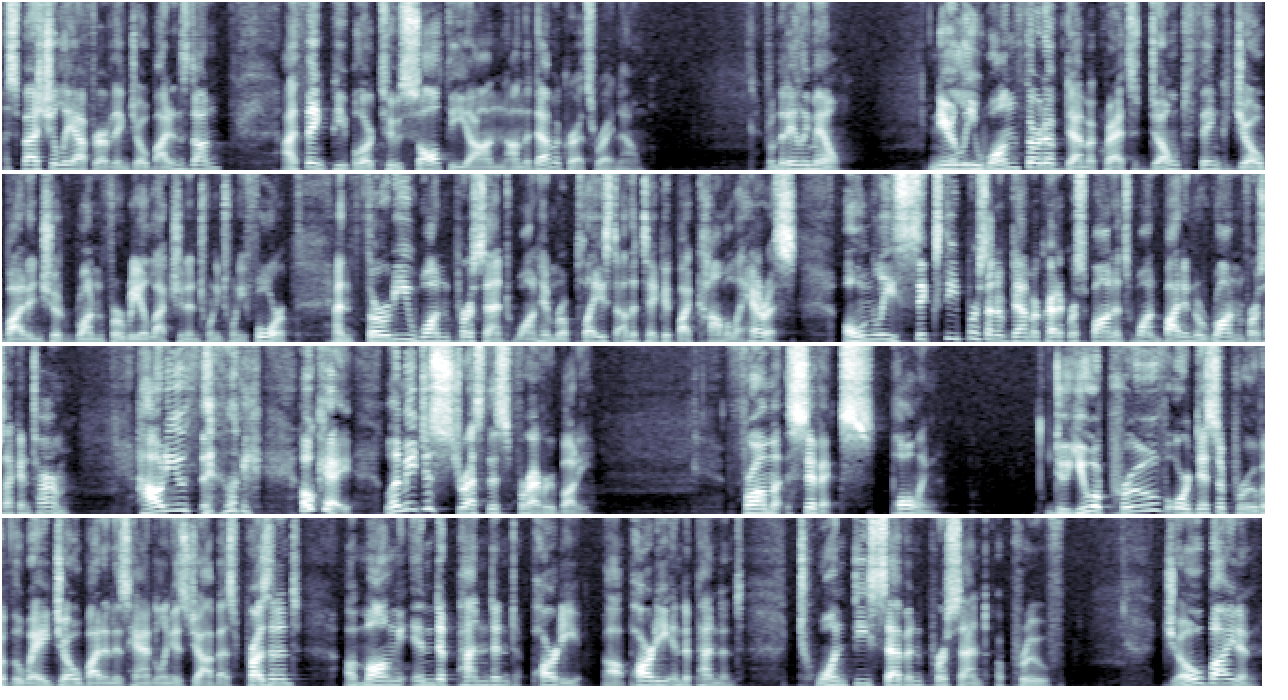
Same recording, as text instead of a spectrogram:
Especially after everything Joe Biden's done. I think people are too salty on, on the Democrats right now. From the Daily Mail. Nearly one third of Democrats don't think Joe Biden should run for reelection in 2024, and 31% want him replaced on the ticket by Kamala Harris. Only 60% of Democratic respondents want Biden to run for a second term. How do you think? Like, okay, let me just stress this for everybody. From Civiqs polling, do you approve or disapprove of the way Joe Biden is handling his job as president? Among independent party, uh, party independent, 27% approve. Joe Biden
